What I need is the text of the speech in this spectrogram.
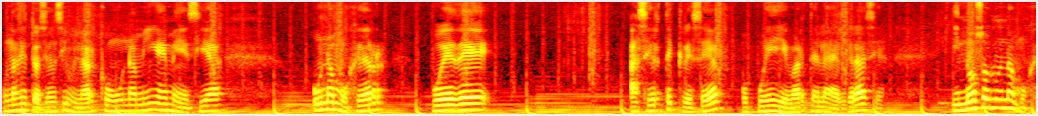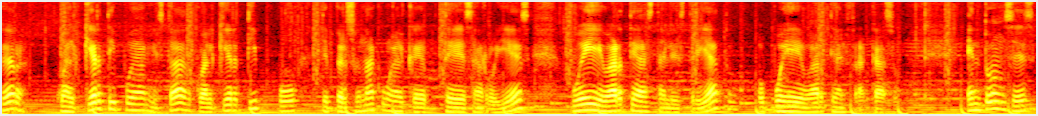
una situación similar con una amiga y me decía, una mujer puede hacerte crecer o puede llevarte a la desgracia. Y no solo una mujer, cualquier tipo de amistad, cualquier tipo de persona con el que te desarrolles puede llevarte hasta el estrellato o puede llevarte al fracaso. Entonces,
